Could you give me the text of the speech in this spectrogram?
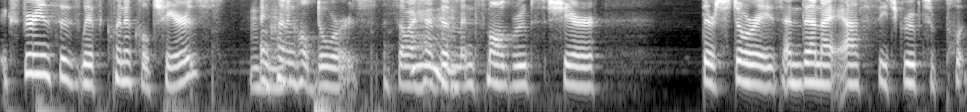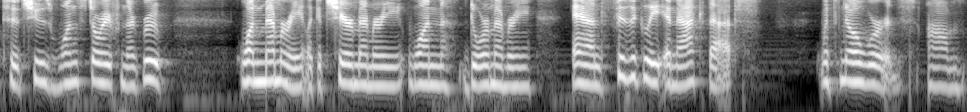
experiences with clinical chairs mm-hmm. and clinical doors. And so I had them mm. in small groups share their stories, and then I asked each group to pl- to choose one story from their group, one memory, like a chair memory, one door memory, and physically enact that with no words. Um,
